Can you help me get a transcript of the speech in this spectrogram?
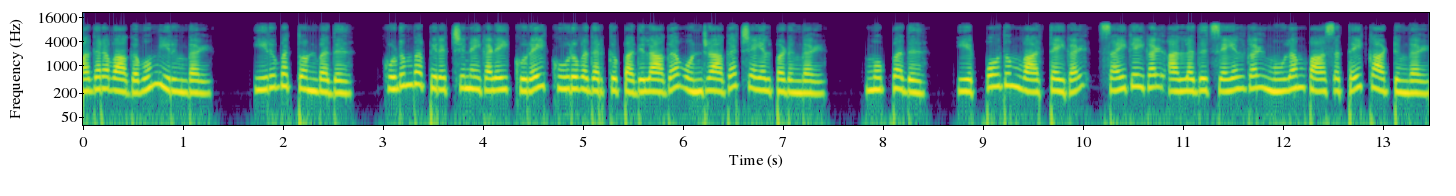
ஆதரவாகவும் இருங்கள். இருபத்தொன்பது. குடும்ப பிரச்சினைகளை குறை கூறுவதற்கு பதிலாக ஒன்றாகச் செயல்படுங்கள். முப்பது. எப்போதும் வார்த்தைகள் சைகைகள் அல்லது செயல்கள் மூலம் பாசத்தை காட்டுங்கள்.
